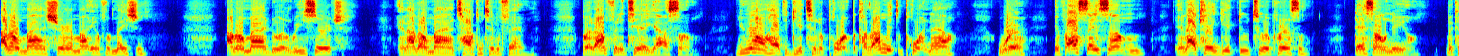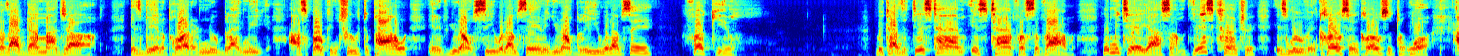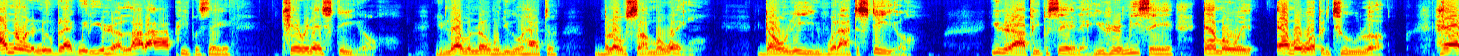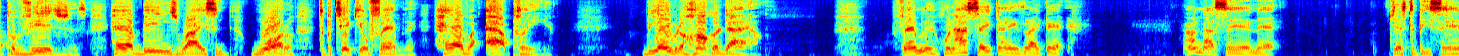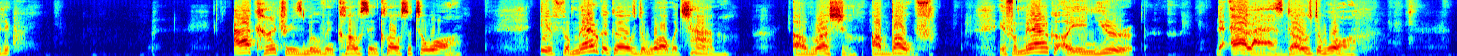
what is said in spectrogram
I don't mind sharing my information. I don't mind doing research and I don't mind talking to the family. But I'm finna tell y'all something. You don't have to get to the point because I'm at the point now where if I say something and I can't get through to a person, that's on them because I done my job. It's being a part of the new black media. I've spoken truth to power. And if you don't see what I'm saying and you don't believe what I'm saying, fuck you because at this time it's time for survival. Let me tell y'all something. This country is moving closer and closer to war. I know in the new black media you hear a lot of our people saying, carry that steel. You never know when you're going to have to blow something away. Don't leave without the steel. You hear our people saying that. You hear me saying ammo, ammo up and tool up have provisions, have beans, rice, and water to protect your family, have an out plan, be able to hunker down. Family, when I say things like that, I'm not saying that just to be saying it. Our country is moving closer and closer to war. If America goes to war with China, or Russia or both. If America or in Europe, the Allies goes to war,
